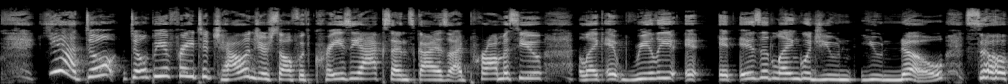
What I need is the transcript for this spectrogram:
Yeah, don't don't be afraid to challenge yourself with crazy accents, guys. I promise you, like it really it it is a language you you know. So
